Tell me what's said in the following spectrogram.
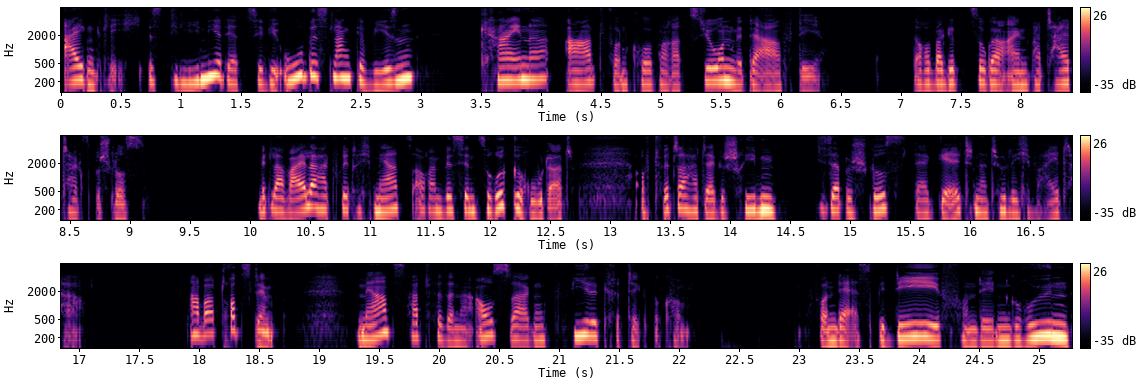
eigentlich ist die Linie der CDU bislang gewesen, keine Art von Kooperation mit der AfD. Darüber gibt es sogar einen Parteitagsbeschluss. Mittlerweile hat Friedrich Merz auch ein bisschen zurückgerudert. Auf Twitter hat er geschrieben, dieser Beschluss, der gelte natürlich weiter. Aber trotzdem, Merz hat für seine Aussagen viel Kritik bekommen. Von der SPD, von den Grünen,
